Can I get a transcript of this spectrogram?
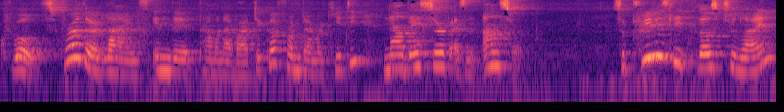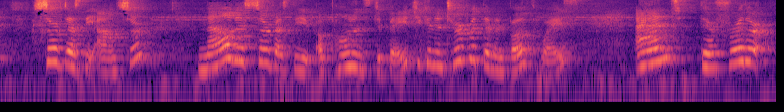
quotes, further lines in the Pramanavarttika from Dharmakirti. Now they serve as an answer. So previously those two lines served as the answer, now they serve as the opponent's debate. You can interpret them in both ways. And there are further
